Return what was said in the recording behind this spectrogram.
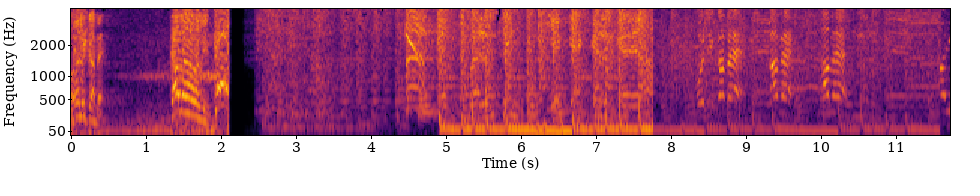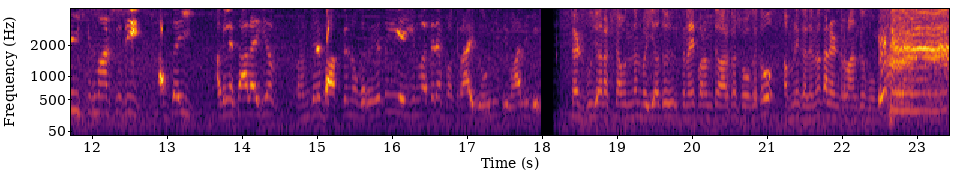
होली कब है? कब है होली? कब? होली कब है? कब है? कब है? होली इक्कीस मार्च को थी? अब गई। अगले साल आएगी अब। और हम तेरे बाप के नौकर रहे तो यही गिनवाते रहे बकराईद होली दिवाली छठ पूजा रक्षाबंधन भैया तो इतना ही परम त्योहार का शौक है तो अपने गले में कैलेंडर बाँध के घूमना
